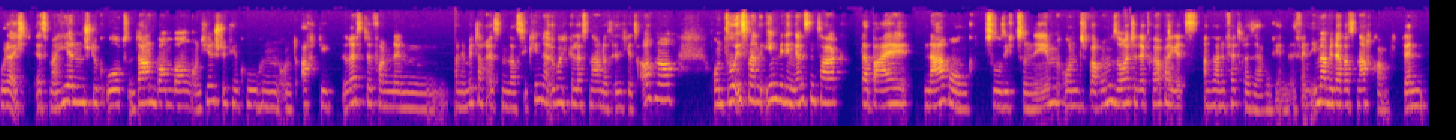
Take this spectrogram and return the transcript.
Oder ich esse mal hier ein Stück Obst und da ein Bonbon und hier ein Stückchen Kuchen und ach, die Reste von den, von dem Mittagessen, das die Kinder übrig gelassen haben, das esse ich jetzt auch noch. Und so ist man irgendwie den ganzen Tag dabei, Nahrung zu sich zu nehmen. Und warum sollte der Körper jetzt an seine Fettreserven gehen, wenn immer wieder was nachkommt? Denn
